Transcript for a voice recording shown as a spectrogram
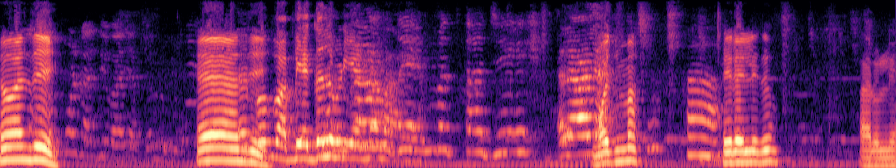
હે અંજી હે અંજી પપ્પા બે મોજમાં? ફેરાઈ લીધું? સારું લે.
